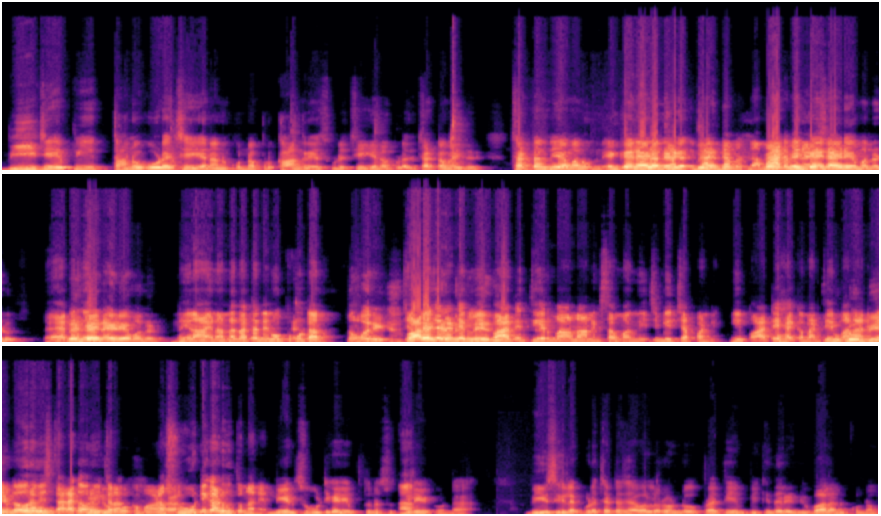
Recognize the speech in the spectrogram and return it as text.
బీజేపీ తను కూడా చేయని అనుకున్నప్పుడు కాంగ్రెస్ కూడా చేయనప్పుడు అది చట్టం అవుతుంది. చట్టం చేయమను వెంకయ్య నాయుడు అన్నాడు వినండి. వెంకయ్య. నాయుడు ఏమన్నాడు? వెంకయ్య నాయుడు ఏమన్నాడు? నేను ఆయన అన్నదంటే నేను ఒప్పుకుంటాను. మరి మీ? పార్టీ తీర్మానానికి సంబంధించి మీరు చెప్పండి. మీ పార్టీ హైకమాండ్ తీర్మానాన్ని గౌరవిస్తారా గౌరవించారా? సూటిగా అడుగుతున్నా నేను. నేను సూటిగా చెప్తున్నా సుత్తి. లేకుండా. బీసీలకు కూడా చట్టసేవల్లో రెండు ప్రతి ఎంపీ కింద రెండు ఇవ్వాలనుకున్నాం.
